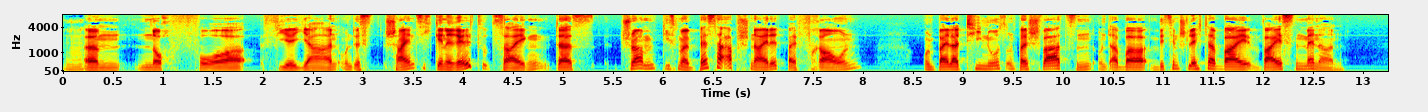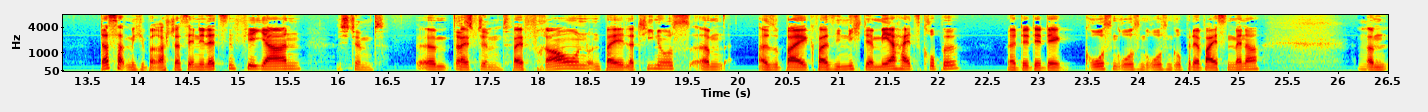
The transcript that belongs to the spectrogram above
Mhm. Ähm, noch vor vier Jahren. Und es scheint sich generell zu zeigen, dass Trump diesmal besser abschneidet bei Frauen und bei Latinos und bei Schwarzen und aber ein bisschen schlechter bei weißen Männern. Das hat mich überrascht, dass er in den letzten vier Jahren stimmt. Ähm, das bei, stimmt. bei Frauen und bei Latinos, ähm, also bei quasi nicht der Mehrheitsgruppe, äh, der, der, der großen, großen, großen Gruppe der weißen Männer, mhm. ähm,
